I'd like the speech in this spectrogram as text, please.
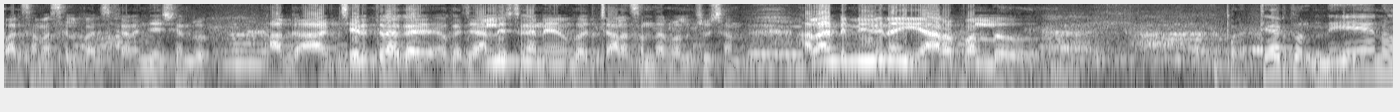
వారి సమస్యలు పరిష్కారం చేసినారు ఆ చరిత్ర ఒక- జర్నలిస్ట్గా నేను చాలా సందర్భాలు చూశాను. అలాంటి మీద ఈ ఆరోపణలు ప్రత్యర్థులు నేను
